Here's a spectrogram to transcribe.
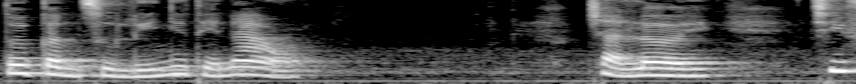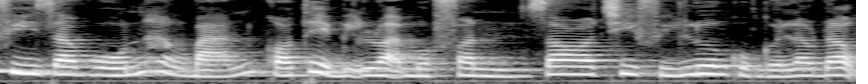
Tôi cần xử lý như thế nào? Trả lời, chi phí giá vốn hàng bán có thể bị loại một phần do chi phí lương của người lao động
